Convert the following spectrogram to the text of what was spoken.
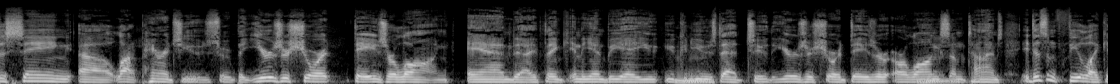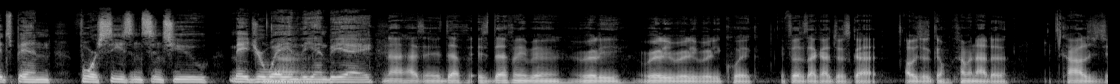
a saying uh, a lot of parents use that years are short, days are long. And I think in the NBA, you, you could mm-hmm. use that too. The years are short, days are, are long mm-hmm. sometimes. It doesn't feel like it's been four seasons since you made your way into the NBA. No, it hasn't. It def- it's definitely been really, really, really, really quick. It feels like I just got, I was just coming out of college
